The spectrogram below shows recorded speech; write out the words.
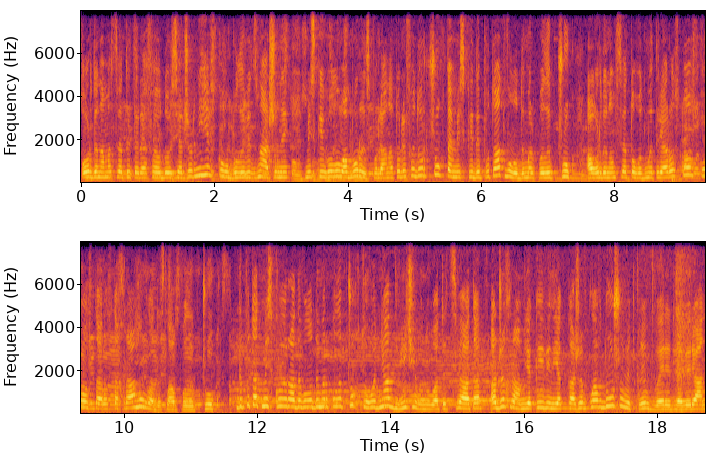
орденами святителя Феодосія Чернігівського були відзначені міський голова Борисполя Анатолій Федорчук та міський депутат Володимир Пилипчук, а орденом святого Дмитрія Ростовського староста храму Владислав Пилипчук. Депутат міської ради Володимир Пилипчук цього дня двічі винуватить свята, адже храм, який він, як каже, вклав душу, відкрив двері для вірян.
